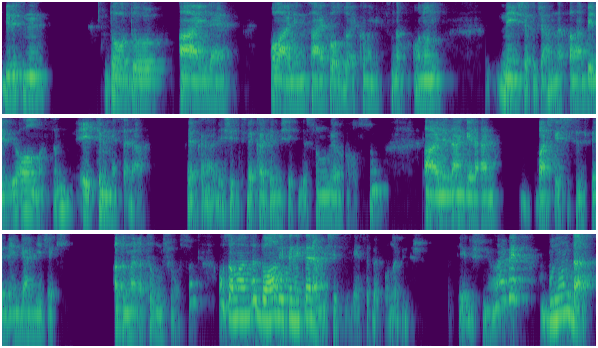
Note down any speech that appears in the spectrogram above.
birisinin doğduğu aile, o ailenin sahip olduğu ekonomik sınıf, onun ne iş yapacağını falan belirliyor olmasın. Eğitim mesela fevkalade eşit ve kaliteli bir şekilde sunuluyor olsun. Aileden gelen başka eşitsizlikleri de engelleyecek adımlar atılmış olsun. O zaman da doğal yetenekler ama eşitsizliğe sebep olabilir diye düşünüyorlar ve bunun da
